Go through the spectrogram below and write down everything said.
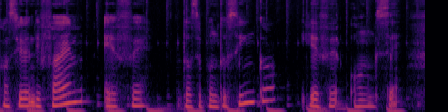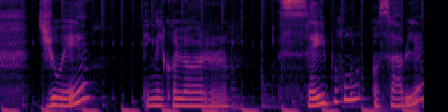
Concealer Define F12.5 y F11. Jouer en el color Sabre o Sable.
